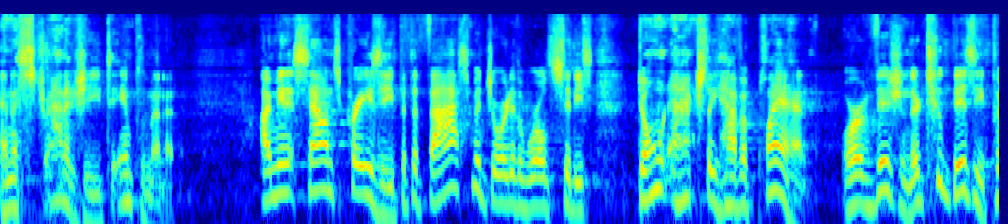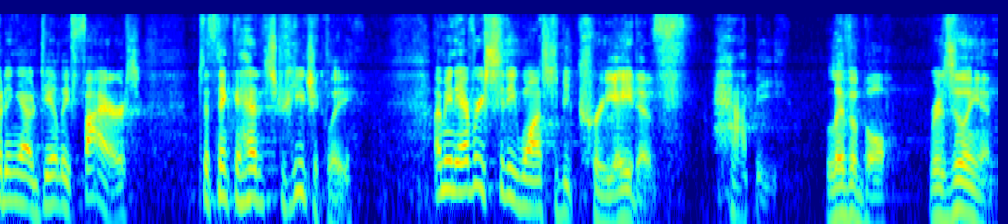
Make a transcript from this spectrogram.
and a strategy to implement it. I mean, it sounds crazy, but the vast majority of the world's cities don't actually have a plan or a vision. They're too busy putting out daily fires to think ahead strategically. I mean, every city wants to be creative, happy, livable, resilient.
